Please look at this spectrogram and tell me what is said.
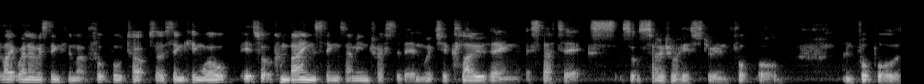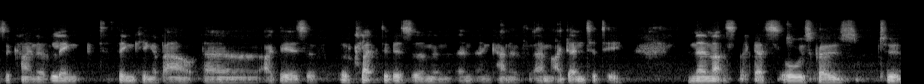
like when I was thinking about football tops, I was thinking, well, it sort of combines things I'm interested in, which are clothing, aesthetics, sort of social history, and football. And football as a kind of link to thinking about uh, ideas of, of collectivism and, and, and kind of um, identity. And then that's, I guess, always goes to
